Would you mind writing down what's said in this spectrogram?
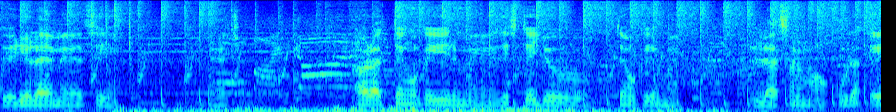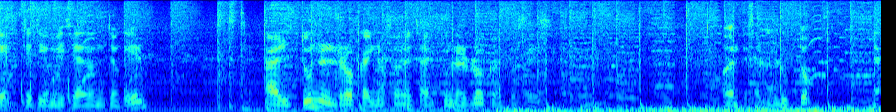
Debería la MDC. Hecho. Ahora tengo que irme, destello, tengo que irme la zona más oscura. Este tío me dice a dónde tengo que ir. Al túnel roca y no sé dónde está el túnel roca, entonces... A ver que sale un eructo. Ya.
